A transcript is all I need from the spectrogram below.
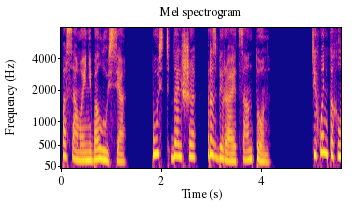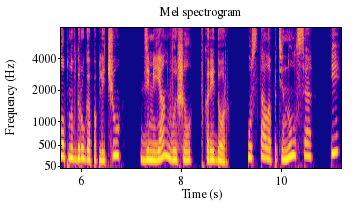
по самой не балуйся. Пусть дальше разбирается Антон. Тихонько хлопнув друга по плечу, Демьян вышел в коридор, устало потянулся и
